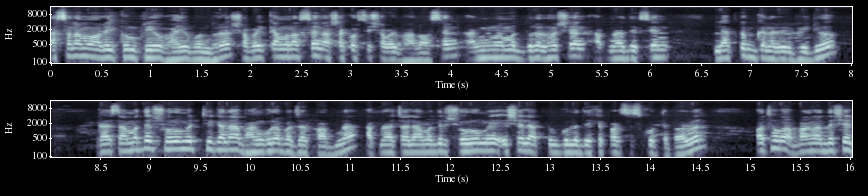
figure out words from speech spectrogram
আসসালামু আলাইকুম, প্রিয় ভাই বন্ধুরা। সবাই কেমন আছেন? আশা করছি সবাই ভালো আছেন। আমি মোহাম্মদ দুলাল হোসেন। আপনারা দেখছেন ল্যাপটপ গ্যালারির ভিডিও। গাইস আমাদের শোরুমের ঠিকানা ভাঙ্গুরা বাজার, পাবনা। আপনারা চাইলে আমাদের শোরুমে এসে ল্যাপটপগুলো দেখে পারচেস করতে পারবেন। অথবা বাংলাদেশের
